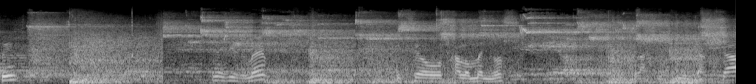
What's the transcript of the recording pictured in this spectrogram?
διακοπή. Συνεχίζουμε. Είσαι ο σκαλωμένος. Κλασική κασκά.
